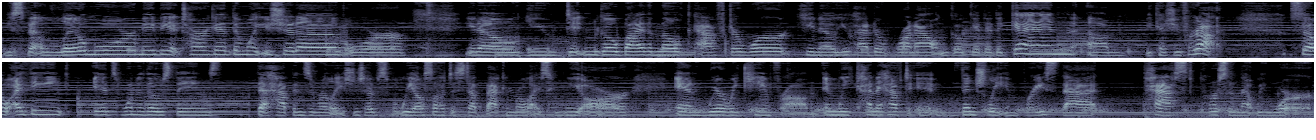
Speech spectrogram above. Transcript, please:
You spent a little more maybe at Target than what you should have, or you know, you didn't go buy the milk after work, you know, you had to run out and go get it again um, because you forgot. So I think it's one of those things that happens in relationships, but we also have to step back and realize who we are and where we came from. And we kind of have to eventually embrace that past person that we were.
